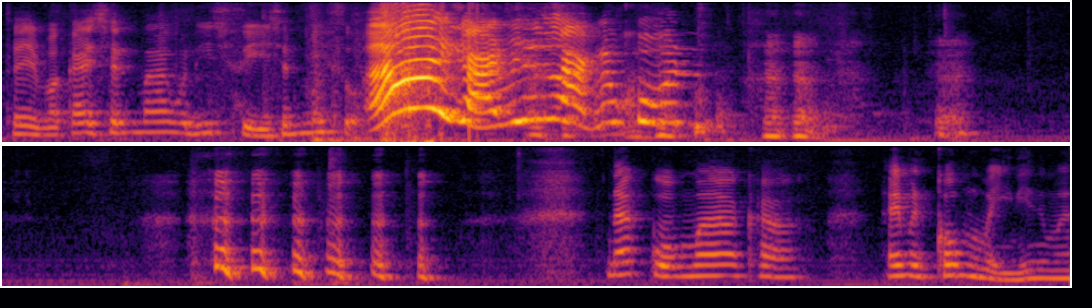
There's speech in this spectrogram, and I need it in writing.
เธออย่ามาใกล้ฉันมากวันนี้สีฉันไม่สวยอ้ายหงายไปข้างหลังแล้วคุณ น่ากลัวมากค่ะ ให้มันก้มลงมาอีกนิดนึงไหม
